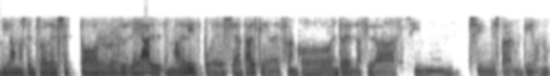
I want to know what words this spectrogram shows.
digamos, dentro del sector leal en Madrid, pues sea tal que Franco entre en la ciudad sin, sin disparar un tiro, ¿no?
